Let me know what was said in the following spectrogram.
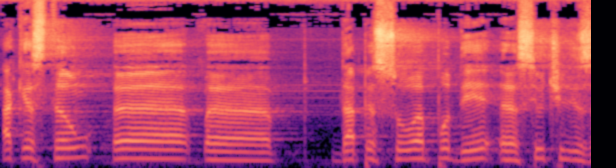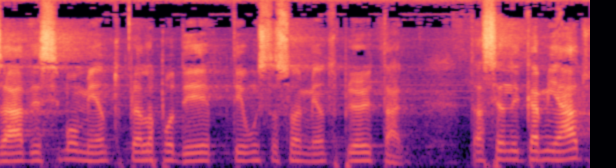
a questão uh, uh, da pessoa poder uh, se utilizar desse momento para ela poder ter um estacionamento prioritário. Está sendo encaminhado,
